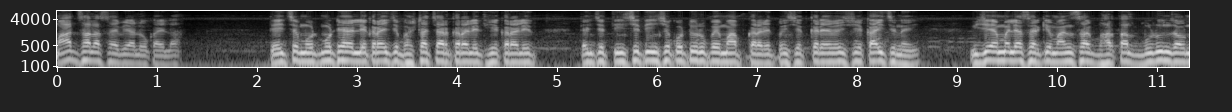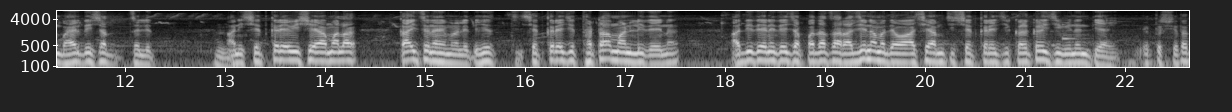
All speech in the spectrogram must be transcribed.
मात झाला साहेब या लोकायला. त्याचे मोठमोठ्या लेकराचे भ्रष्टाचार करायलेत हे करायलेत. त्यांचे तीनशे तीनशे कोटी रुपये माफ करायलेत पण शेतकऱ्याविषयी काहीच नाही. विजय मल्ल्यासारखे माणसं भारतात बुडून जाऊन बाहेर देशात चाललेत. आणि शेतकऱ्याविषयी आम्हाला काहीच नाही म्हणाले हे शेतकऱ्याची थटा मांडली त्यानं. आधी त्याने त्याच्या पदाचा राजीनामा द्यावा अशी आमची शेतकऱ्याची कळकळीची विनंती आहे. एक तर शेतात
